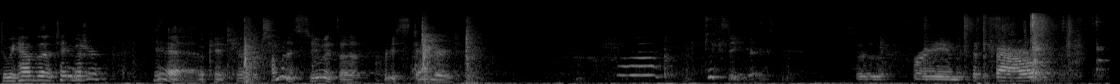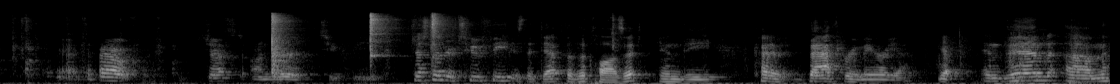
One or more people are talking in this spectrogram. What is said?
Do we have the tape measure? Yeah. Okay. Great. I'm gonna assume it's a pretty standard. Uh, let's see here. So to the frame, it's about yeah, it's about just under two feet. Just under two feet is the depth of the closet in the kind of bathroom area. Yep. And then um,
